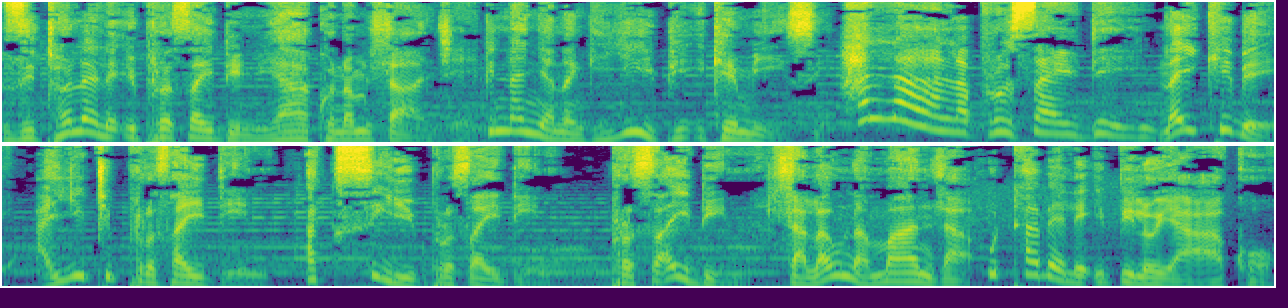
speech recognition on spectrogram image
Zitholele iprosidin yakho namhlanje. Kinanyana ngiyiphi ikhemisi? Halala prosidin nayikhibe ayithi prosidin akusiyi prosidin prosidin hlala unamandla uthabele impilo yakho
